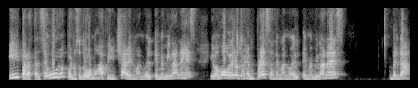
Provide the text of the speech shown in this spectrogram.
Y para estar seguros, pues nosotros vamos a pinchar en Manuel M. Milanés y vamos a ver otras empresas de Manuel M. Milanés, ¿verdad?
